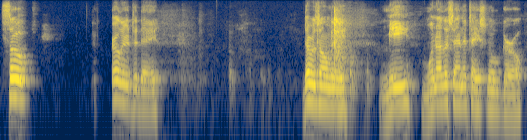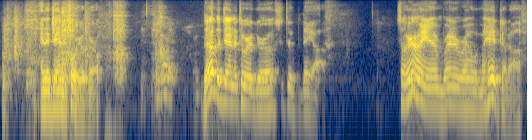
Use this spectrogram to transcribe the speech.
So earlier today, there was only me, one other sanitational girl, and a janitorial girl. The other janitorial girl, she took the day off. So here I am running around with my head cut off.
